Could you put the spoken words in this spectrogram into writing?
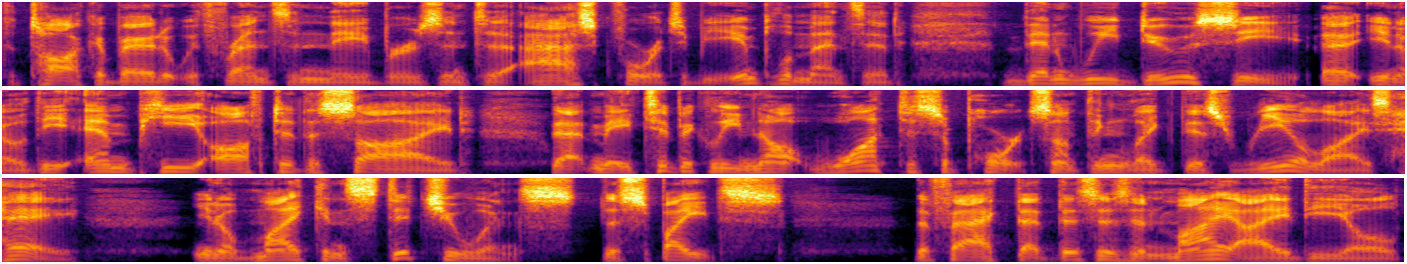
to talk about it with friends and neighbors and to ask for it to be implemented then we do see uh, you know the MP off to the side that may typically not want to support something like this realize hey you know my constituents despite the fact that this isn't my ideal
